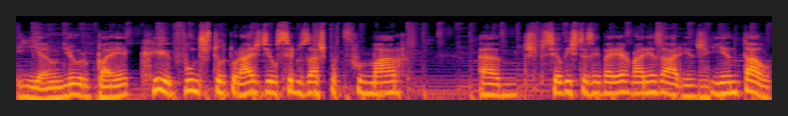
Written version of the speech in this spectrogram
e a União Europeia que fundos estruturais deviam ser usados para formar ahm, especialistas em várias, várias áreas. E então,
